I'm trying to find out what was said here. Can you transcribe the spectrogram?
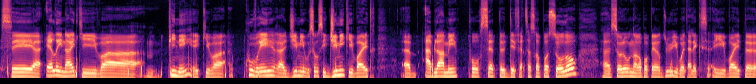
c'est euh, LA Knight qui va piner et qui va couvrir Jimmy Uso. C'est Jimmy qui va être à blâmer pour cette défaite. Ça sera pas Solo. Euh, Solo n'aura pas perdu. Il va être à euh,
